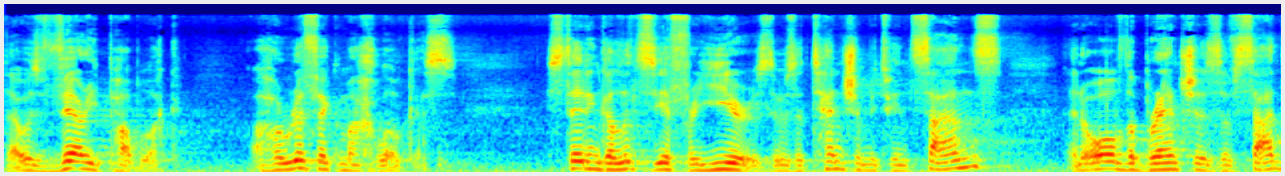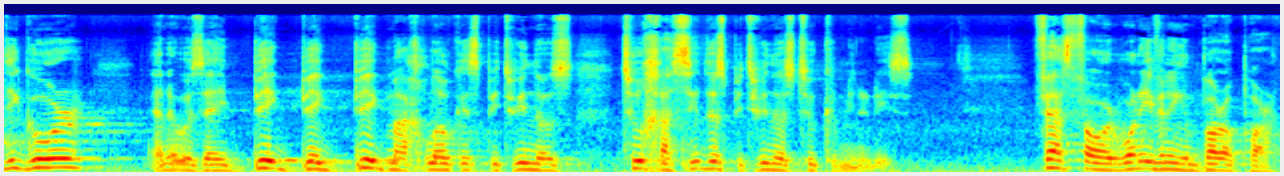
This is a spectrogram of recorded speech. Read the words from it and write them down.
that was very public, a horrific machlokas stayed in Galicia for years. There was a tension between Sanz and all the branches of Sadigur, and it was a big, big, big machlokas between those two chasidus, between those two communities. Fast forward, one evening in Borough Park,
